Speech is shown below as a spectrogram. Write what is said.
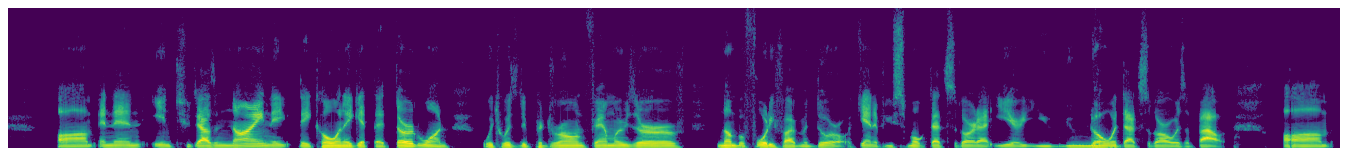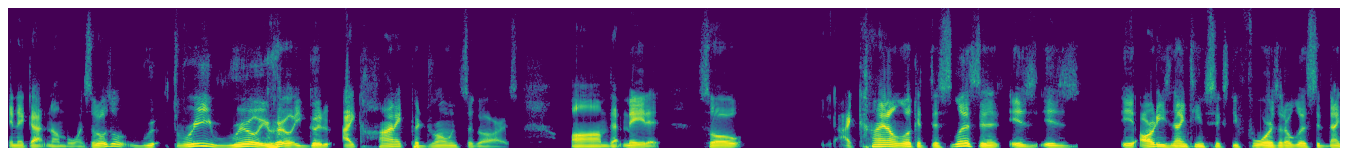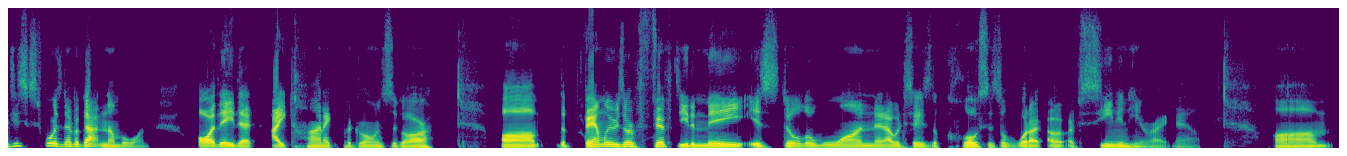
Um, and then in 2009, they, they go and they get that third one, which was the Padron Family Reserve number 45 Maduro. Again, if you smoked that cigar that year, you you know what that cigar was about. Um, and it got number one. So those are re- three really, really good iconic Padron cigars um, that made it. So I kind of look at this list and it is is it, are these 1964s that are listed? 1964s never gotten number one. Are they that iconic Padron cigar? Um, the Family Reserve 50 to me is still the one that I would say is the closest of what I, have seen in here right now. Um,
